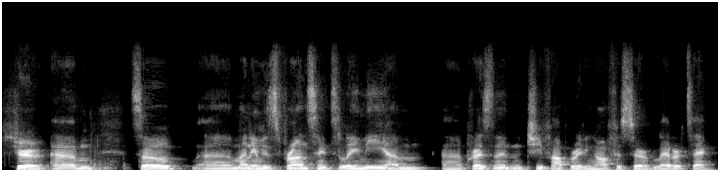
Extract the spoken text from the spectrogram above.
Sure. Um, so uh, my name is Frantz Saintellemy. I'm uh, President and Chief Operating Officer of LeddarTech.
